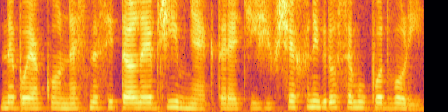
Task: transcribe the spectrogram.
nebo jako nesnesitelné břímě, které tíží všechny, kdo se mu podvolí.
